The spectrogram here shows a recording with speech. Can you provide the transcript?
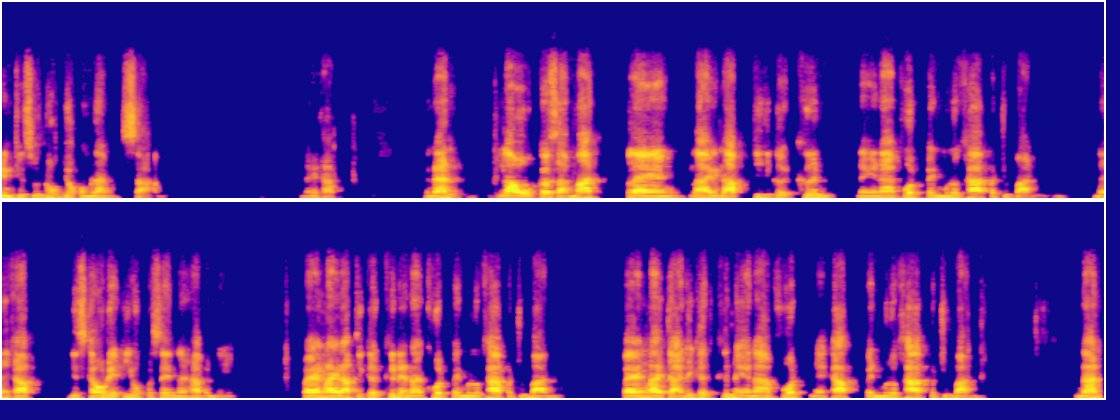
1.06 ยกกำลัง 3 นะครับดังนั้นเราก็สามารถแปลงรายรับที่เกิดขึ้นในอนาคตเป็นมูลค่าปัจจุบันนะครับ discount rate ที่ 6%นะครับอันนี้ แปลงรายรับที่เกิดขึ้นในอนาคตเป็นมูลค่าปัจจุบัน แปลงรายจ่ายที่เกิดขึ้นในอนาคตนะครับ เป็นมูลค่าปัจจุบัน นั้น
